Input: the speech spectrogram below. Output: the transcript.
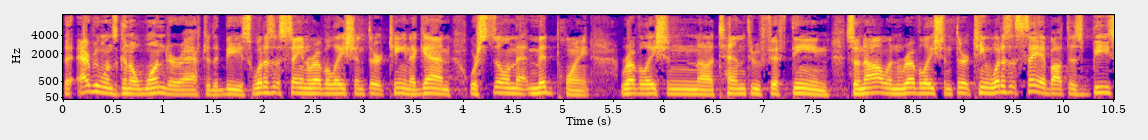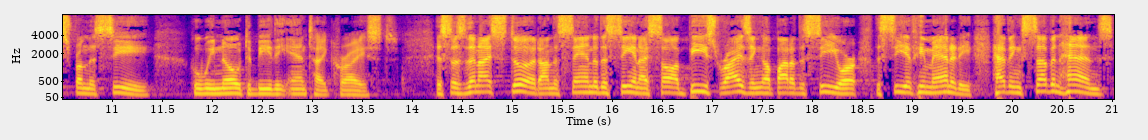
that everyone's going to wonder after the beast. What does it say in Revelation 13? Again, we're still in that midpoint, Revelation uh, 10 through 15. So now in Revelation 13, what does it say about this beast from the sea who we know to be the Antichrist? It says, Then I stood on the sand of the sea, and I saw a beast rising up out of the sea, or the sea of humanity, having seven heads,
